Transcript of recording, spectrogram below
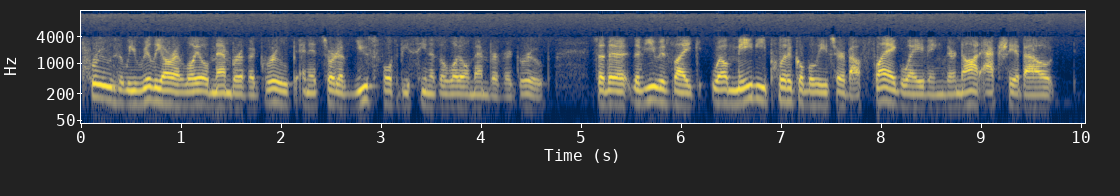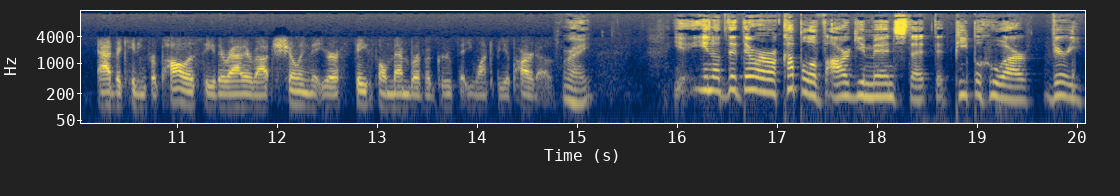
proves that we really are a loyal member of a group, and it's sort of useful to be seen as a loyal member of a group. So the the view is like, well, maybe political beliefs are about flag waving. They're not actually about advocating for policy. They're rather about showing that you're a faithful member of a group that you want to be a part of. Right. You know, that there are a couple of arguments that, that people who are very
